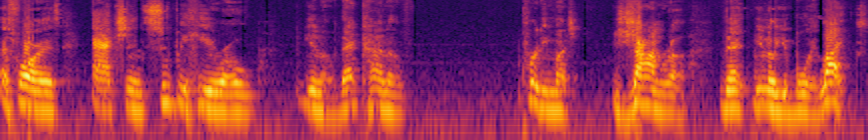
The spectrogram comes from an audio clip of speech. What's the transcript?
as far as action, superhero, you know that kind of pretty much genre that you know your boy likes.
